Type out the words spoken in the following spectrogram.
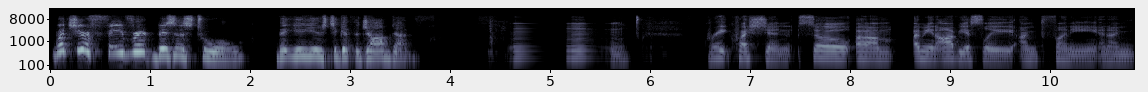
what's your favorite business tool that you use to get the job done? Mm, Great question. So, um, I mean, obviously, I'm funny and I'm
